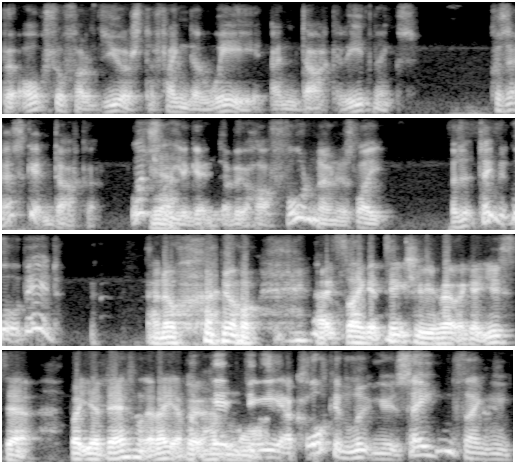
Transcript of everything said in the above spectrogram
but also for viewers to find their way in darker evenings. Because it is getting darker. Literally, yeah. you're getting to about half four now, and it's like, is it time to go to bed? I know, I know. It's like it takes you a while to get used to it. But you're definitely right about I'm having to eight o'clock and looking outside and thinking,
